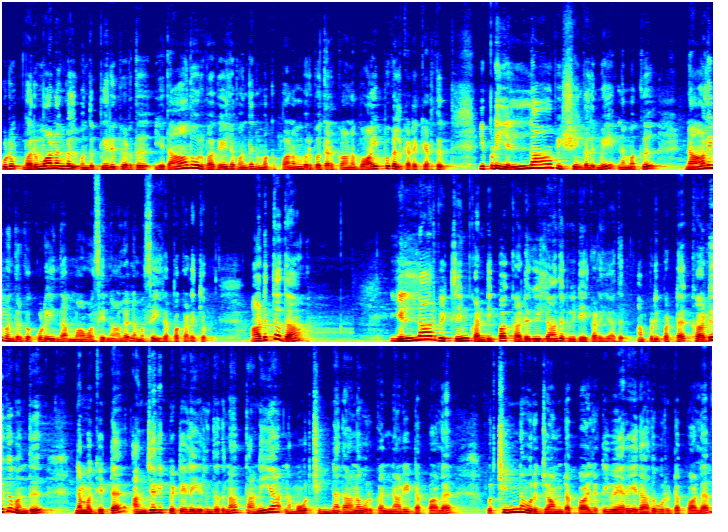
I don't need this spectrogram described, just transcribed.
குடும் வருமானங்கள் வந்து பெருகிறது. ஏதாவது ஒரு வகையில் வந்து நமக்கு பணம் வருவதற்கான வாய்ப்புகள் கிடைக்கிறது. இப்படி எல்லா விஷயங்களுமே நமக்கு நாளை வந்திருக்கக்கூடிய இந்த அமாவாசை நாளில் நம்ம செய்கிறப்ப கிடைக்கும். அடுத்ததாக எல்லார் வீட்லேயும் கண்டிப்பாக கடுகு இல்லாத வீடே கிடையாது. அப்படிப்பட்ட கடுகு வந்து நம்மக்கிட்ட அஞ்சரிப்பேட்டையில் இருந்ததுன்னா தனியாக நம்ம ஒரு சின்னதான ஒரு கண்ணாடி டப்பாவில் ஒரு சின்ன ஒரு ஜாம் டப்பா இல்லாட்டி வேறு ஏதாவது ஒரு டப்பாவில்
